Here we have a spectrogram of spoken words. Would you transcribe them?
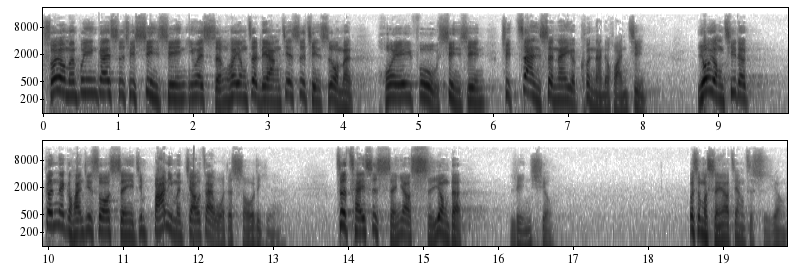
所以我们不应该失去信心，因为神会用这两件事情使我们恢复信心，去战胜那一个困难的环境。有勇气的跟那个环境说：“神已经把你们交在我的手里了。”这才是神要使用的灵秀。为什么神要这样子使用？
